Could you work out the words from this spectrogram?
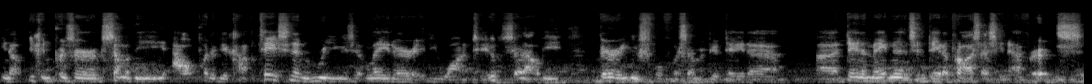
you know, you can preserve some of the output of your computation and reuse it later if you want to. So that'll be very useful for some of your data, uh, data maintenance and data processing efforts.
